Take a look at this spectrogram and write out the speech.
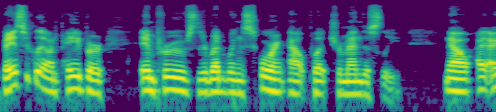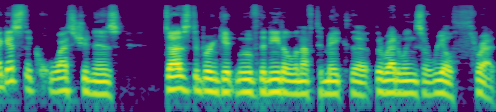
basically on paper improves the Red Wings scoring output tremendously. Now, I, I guess the question is, does DeBrincat move the needle enough to make the, the Red Wings a real threat?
